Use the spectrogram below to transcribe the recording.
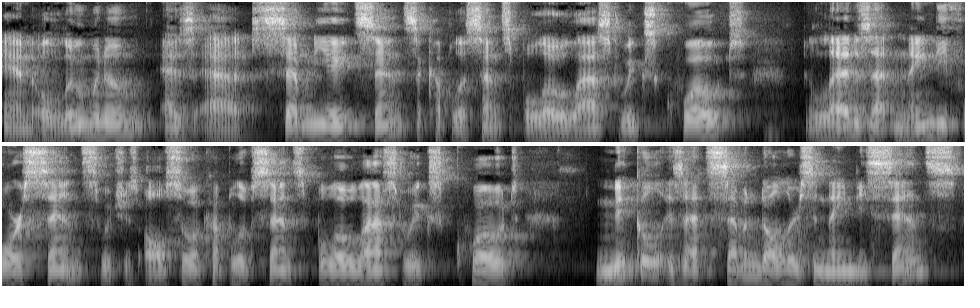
And aluminum is at 78 cents, a couple of cents below last week's quote. Lead is at 94 cents, which is also a couple of cents below last week's quote. Nickel is at $7.90.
